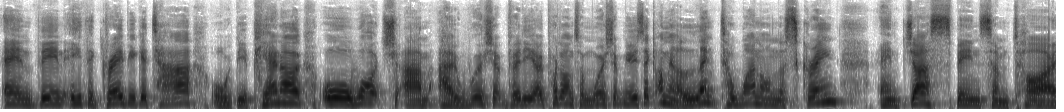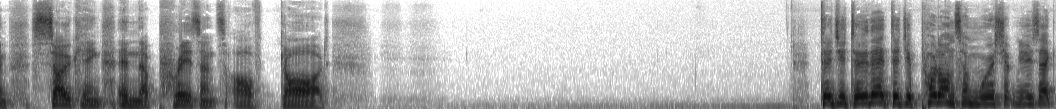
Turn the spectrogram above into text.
and then either grab your guitar or your piano or watch um, a worship video, put on some worship music. I'm going to link to one on the screen and just spend some time soaking in the presence of God. Did you do that? Did you put on some worship music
